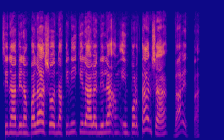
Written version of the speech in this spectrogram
sinabi ng palasyo na kinikilala nila ang importansya, bakit pa?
